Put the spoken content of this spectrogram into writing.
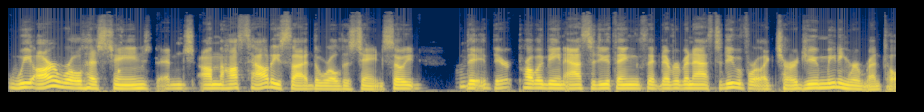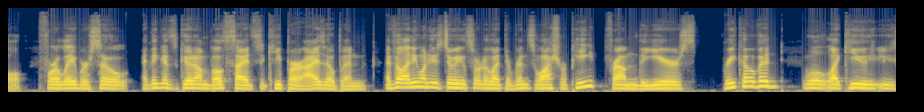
we our world has changed, and on the hospitality side, the world has changed. So they, they're probably being asked to do things they've never been asked to do before, like charge you meeting room rental for labor. So I think it's good on both sides to keep our eyes open. I feel anyone who's doing sort of like the rinse, wash, repeat from the years pre-COVID will, like you, you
